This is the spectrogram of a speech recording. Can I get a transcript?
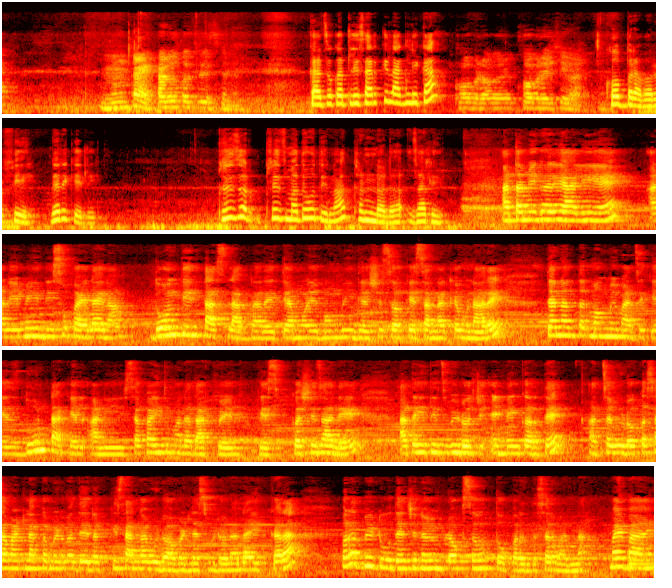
काजू कतली सारखी लागली का? खोबरा बर्फी घरी केली. फ्रीजर फ्रीजमध्ये होती ना थंड झाली. आता मी घरी आली आहे आणि मेहंदी सुकायला आहे ना दोन तीन तास लागणार आहे. त्यामुळे मग मी अशी केसांना ठेवणार आहे. त्यानंतर मग मी माझे केस धुवून टाकेल आणि सकाळी तुम्हाला दाखवेल केस कसे झाले. आता इथेच व्हिडिओची एंडिंग करते. आजचा व्हिडिओ कसा वाटला कमेंटमध्ये नक्की सांगा. व्हिडिओ आवडल्यास व्हिडिओला लाईक करा. परत भेटू उद्याच्या नवीन ब्लॉगसह तोपर्यंत सर्वांना बाय बाय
